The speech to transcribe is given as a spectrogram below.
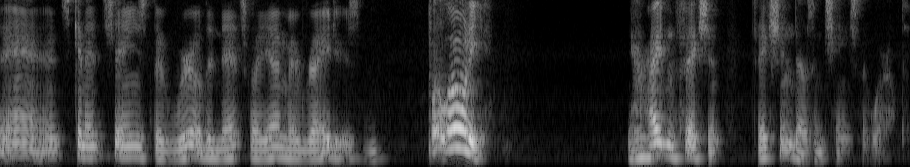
eh, it's gonna change the world, and that's why I'm a writer's baloney. You're writing fiction. Fiction doesn't change the world.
